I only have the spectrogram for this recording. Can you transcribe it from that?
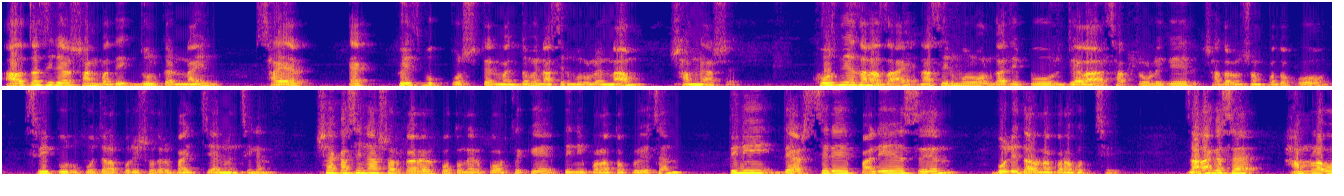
আল জাজিরার সাংবাদিক জুলকার নাইন সায়ের এক ফেসবুক পোস্টের মাধ্যমে নাসির মোরলের নাম সামনে আসে। খোঁজ নিয়ে জানা যায়, নাসির মোরল গাজীপুর জেলা ছাত্রলীগের সাধারণ সম্পাদক ও শ্রীপুর উপজেলা পরিষদের ভাইস চেয়ারম্যান ছিলেন। শেখ হাসিনা সরকারের পতনের পর থেকে তিনি পলাতক রয়েছেন। তিনি দেশ ছেড়ে পালিয়েছেন বলে ধারণা করা হচ্ছে। জানা গেছে, হামলা ও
